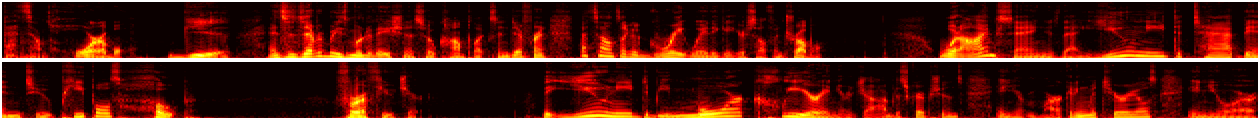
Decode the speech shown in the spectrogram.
That sounds horrible. Yeah. And since everybody's motivation is so complex and different, that sounds like a great way to get yourself in trouble. What I'm saying is that you need to tap into people's hope for a future that you need to be more clear in your job descriptions, in your marketing materials, in your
